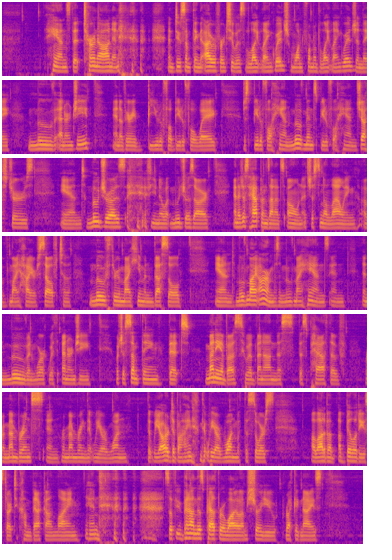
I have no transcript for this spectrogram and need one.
hands that turn on and and do something that I refer to as light language, one form of light language, and they move energy in a very beautiful, beautiful way. Just beautiful hand movements, beautiful hand gestures, and mudras, if you know what mudras are and it just happens on its own. It's just an allowing of my higher self to move through my human vessel and move my arms and move my hands and and move and work with energy, which is something that many of us who have been on this this path of remembrance and remembering that we are one, that we are divine, that we are one with the source, a lot of abilities start to come back online. And so, if you've been on this path for a while, I'm sure you recognize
